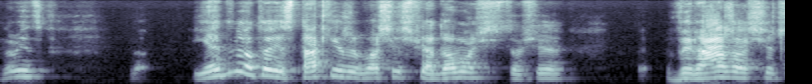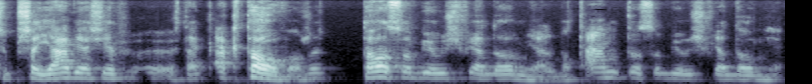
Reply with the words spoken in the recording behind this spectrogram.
No więc no, jedno to jest takie, że właśnie świadomość to się wyraża się, czy przejawia się tak aktowo, że to sobie uświadomię, albo tamto sobie uświadomię.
